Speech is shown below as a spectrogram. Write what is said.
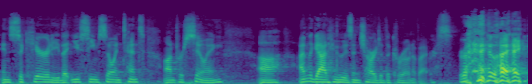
and security that you seem so intent on pursuing, uh, I'm the God who is in charge of the coronavirus, right? like,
